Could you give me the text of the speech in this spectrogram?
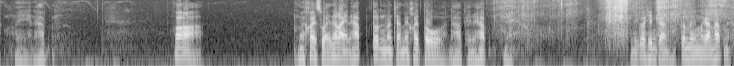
กนี่นะครับ ก็ไม่ค่อยสวยเท่าไหร่นะครับ ต้นมันจะไม่ค่อยโตนะครับเห็นไหมครับนี่นี่ก็เช่นกันต้นหนึ่งเหมือนกันครับเนี่ย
